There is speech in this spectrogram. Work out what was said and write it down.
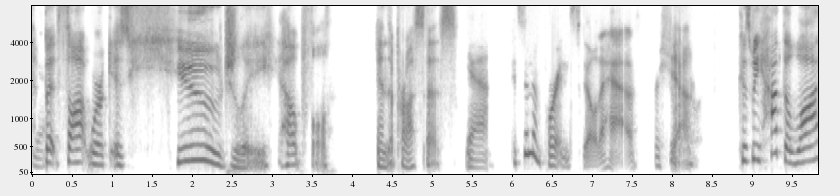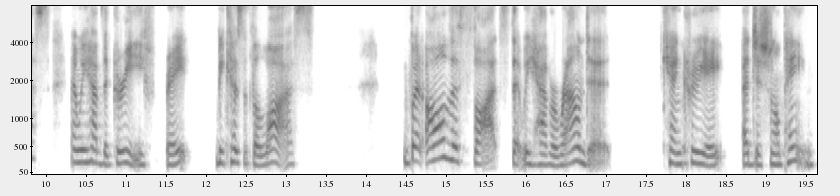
Yeah. But thought work is hugely helpful in the process. Yeah. It's an important skill to have for sure. Yeah. Because we have the loss and we have the grief, right? Because of the loss. But all the thoughts that we have around it can create additional pain.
